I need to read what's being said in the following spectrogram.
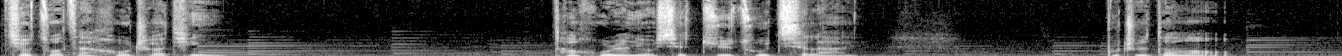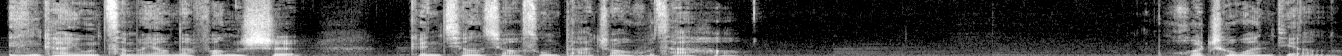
就坐在候车厅。他忽然有些局促起来，不知道应该用怎么样的方式跟江晓松打招呼才好。火车晚点了。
